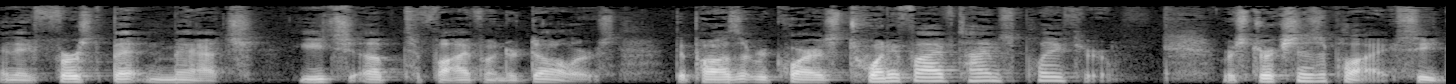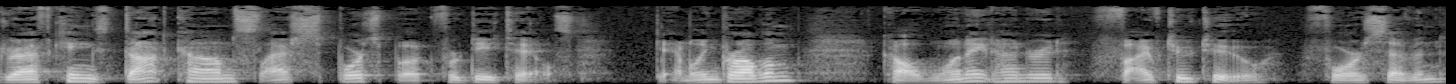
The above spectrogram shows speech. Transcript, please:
and a first bet and match, each up to $500. Deposit requires 25 times playthrough. Restrictions apply. See DraftKings.com slash sportsbook for details. Gambling problem? Call 1-800-522-4700.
